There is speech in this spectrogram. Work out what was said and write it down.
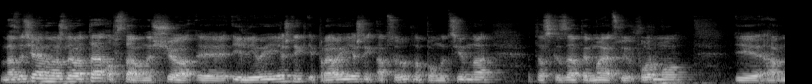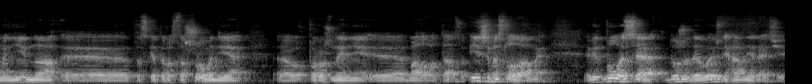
надзвичайно важлива та обставина, що е, і лівий яєчник, і правий яєчник абсолютно повноцінно так сказати, мають свою форму і гармонійно е, так сказати, розташовані е, в порожнині е, малого тазу. Іншими словами, відбулося дуже дивовижні гарні речі.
